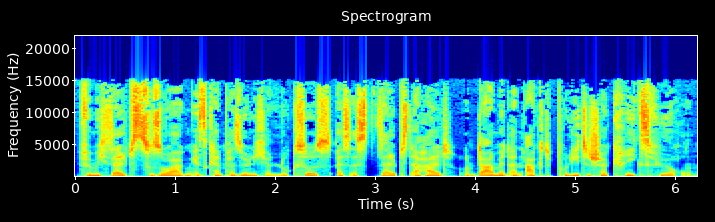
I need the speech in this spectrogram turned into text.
für mich selbst zu sorgen ist kein persönlicher Luxus, es ist Selbsterhalt und damit ein Akt politischer Kriegsführung.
